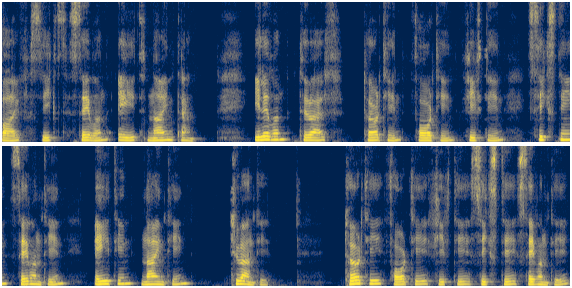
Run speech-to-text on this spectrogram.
5, 6, 7, 8, 9, 10. 11, 12, 13, 14, 15, 16, 17, 18, 19, 20. 30, 40, 50, 60, 70, 80, 90,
